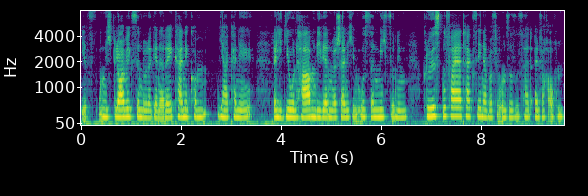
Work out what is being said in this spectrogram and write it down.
jetzt nicht gläubig sind oder generell keine, ja, keine Religion haben, die werden wahrscheinlich in Ostern nicht so den größten Feiertag sehen, aber für uns ist es halt einfach auch ein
